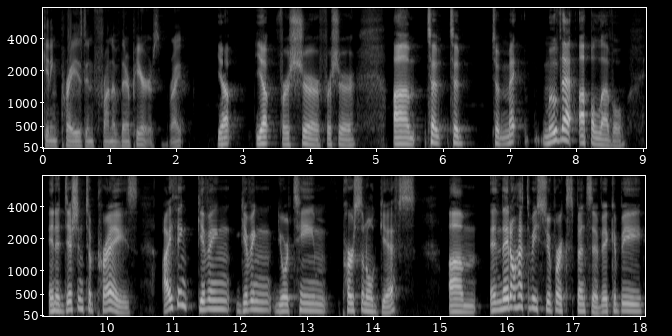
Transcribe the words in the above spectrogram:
getting praised in front of their peers, right? Yep. Yep. For sure. For sure. Um, to to to ma- move that up a level, in addition to praise, I think giving giving your team personal gifts, um, and they don't have to be super expensive. It could be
